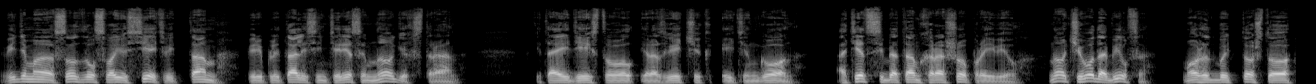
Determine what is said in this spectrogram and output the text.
Видимо, создал свою сеть, ведь там переплетались интересы многих стран. В Китае действовал и разведчик Эйтингон. Отец себя там хорошо проявил. Но чего добился? Может быть, то, что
